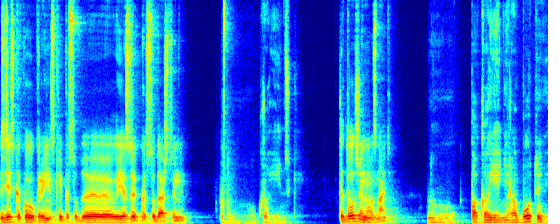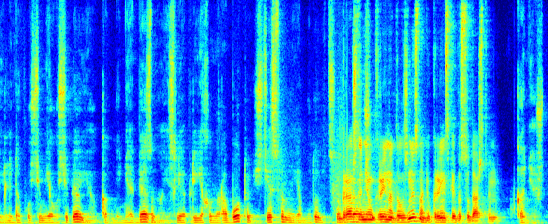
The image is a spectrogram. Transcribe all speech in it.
Здесь какой украинский госуд- э, язык государственный? Ну, украинский. Ты должен его знать. Ну, пока я не работаю, или, допустим, я у себя, я как бы не обязан, а если я приехал на работу, естественно, я буду... это Граждане. Украины должны знать украинский государственный. Конечно.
